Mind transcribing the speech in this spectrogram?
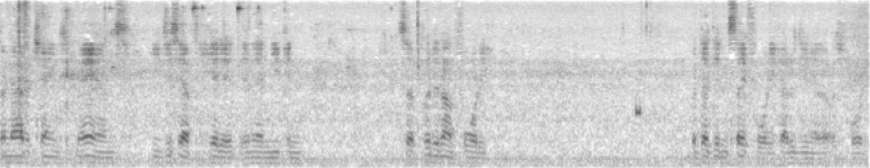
So now to change the bands, you just have to hit it and then you can, so put it on 40. But that didn't say 40. How did you know that was 40?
